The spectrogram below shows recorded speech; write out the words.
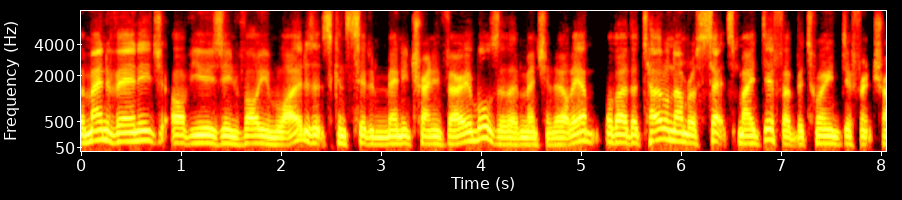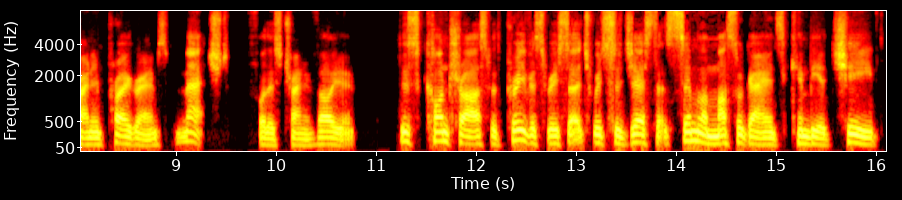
The main advantage of using volume load is it's considered many training variables, as I mentioned earlier, although the total number of sets may differ between different training programs matched for this training volume. This contrasts with previous research, which suggests that similar muscle gains can be achieved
